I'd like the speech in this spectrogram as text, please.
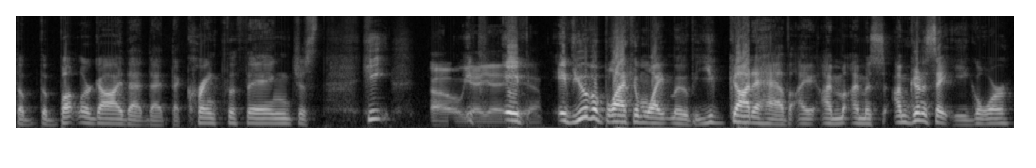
the the butler guy that that that cranked the thing. Just he. Oh yeah, yeah, if, yeah. if you have a black and white movie, you gotta have. I I'm I'm a, I'm gonna say Igor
